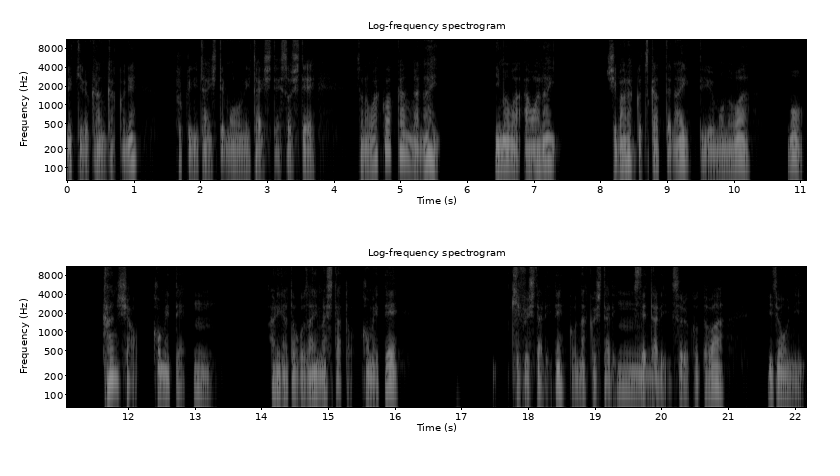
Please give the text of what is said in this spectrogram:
できる感覚ね。服に対して、物に対して、そして、そのワクワク感がない。今は合わない。しばらく使ってないっていうものは、もう感謝を込めて、うん。ありがとうございましたと込めて、寄付したりね、こうなくしたりうん捨てたりすることは、非常に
